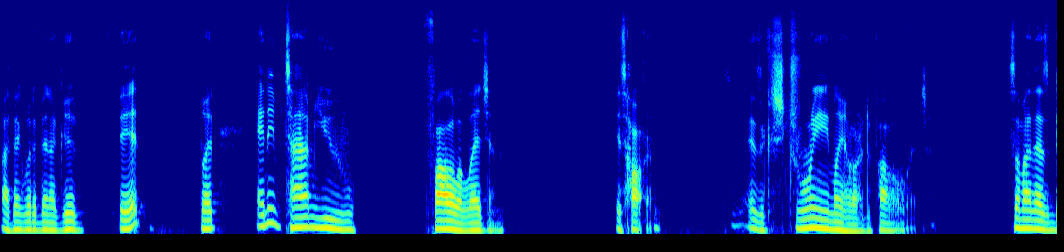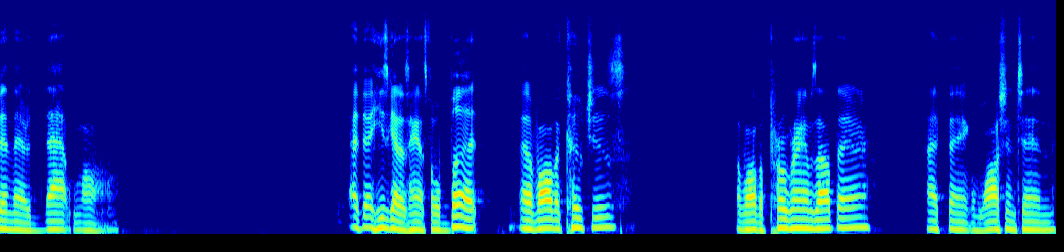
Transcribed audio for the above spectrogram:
I think would have been a good fit. But anytime you follow a legend, it's hard. It's extremely hard to follow a legend somebody that's been there that long. I think he's got his hands full. But out of all the coaches, of all the programs out there, I think Washington,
